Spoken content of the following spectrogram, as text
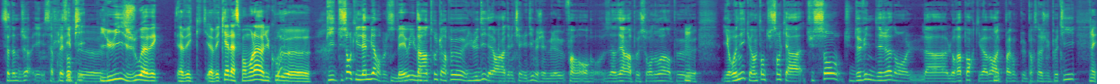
ça donne déjà, et ça Et présente. puis euh, lui joue avec avec avec elle à ce moment-là, du coup. Ouais. euh, Puis tu sens qu'il l'aime bien en plus. Ben oui, T'as oui. un truc un peu, il le dit d'ailleurs, Adam Mitchell il le dit, mais j'aime, le- enfin, en- un air un peu sournois, un peu Mm. euh, ironique, mais en même temps tu sens qu'il y a, tu sens, tu devines déjà dans la- le rapport qu'il va avoir Mm. avec par exemple le personnage du petit, Oui.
